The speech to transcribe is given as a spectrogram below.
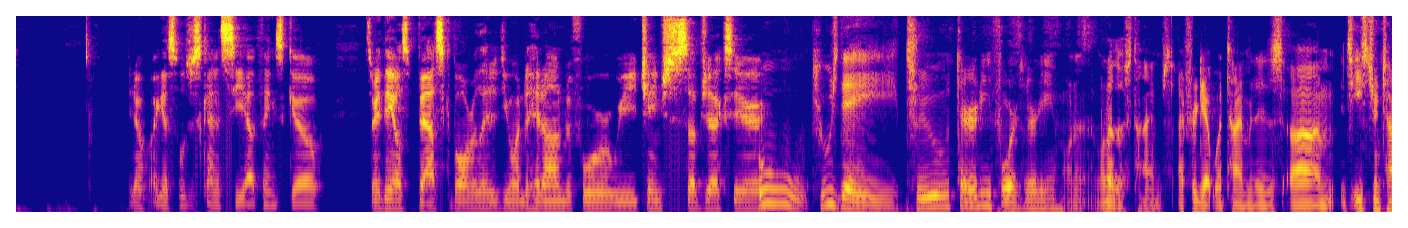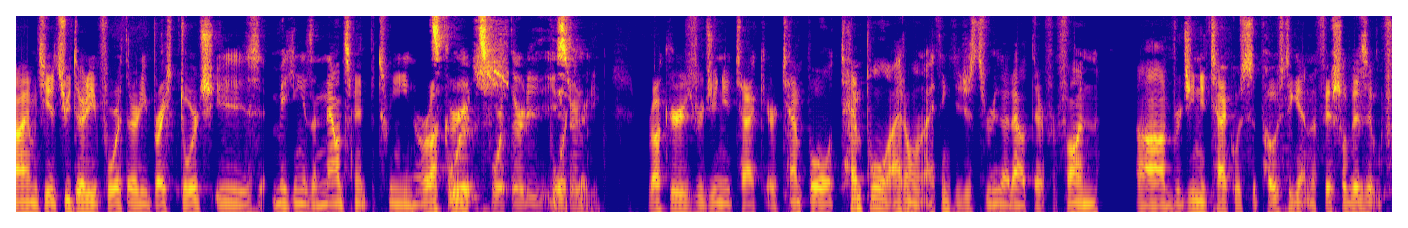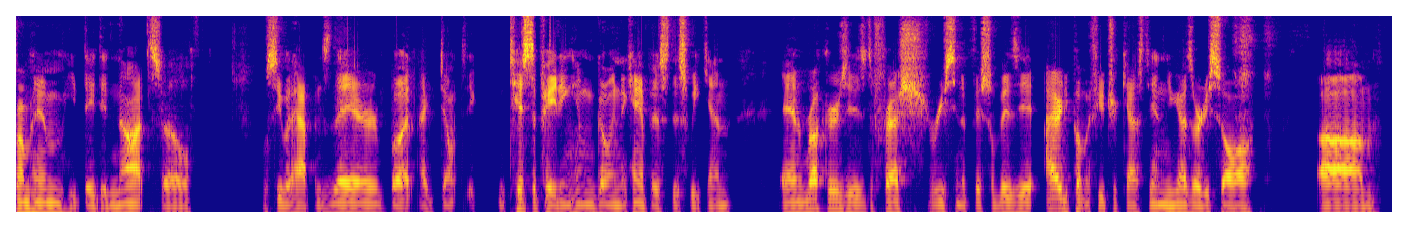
you know, I guess we'll just kind of see how things go. Is there anything else basketball related you wanted to hit on before we change subjects here? Ooh, Tuesday, 2.30, 4.30, one of, one of those times. I forget what time it is. Um, it's Eastern time. It's either 2.30 or 4.30. Bryce Dortch is making his announcement between Rutgers. it's four thirty Eastern. 4:30. Rutgers, Virginia Tech, or Temple. Temple, I don't. I think they just threw that out there for fun. Um, Virginia Tech was supposed to get an official visit from him. He, they did not, so we'll see what happens there. But I don't anticipating him going to campus this weekend. And Rutgers is the fresh, recent official visit. I already put my future cast in. You guys already saw. Um,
